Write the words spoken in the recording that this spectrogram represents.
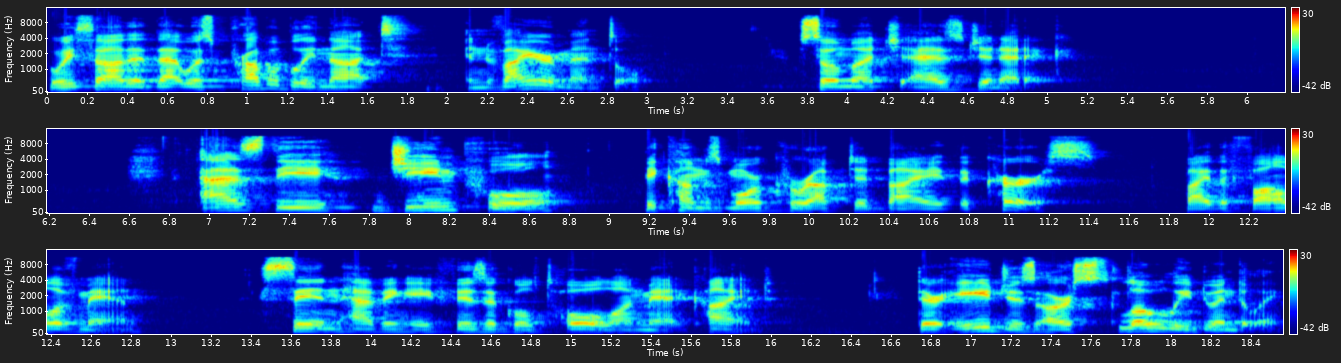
We saw that that was probably not environmental so much as genetic. As the gene pool becomes more corrupted by the curse, by the fall of man, sin having a physical toll on mankind. Their ages are slowly dwindling.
